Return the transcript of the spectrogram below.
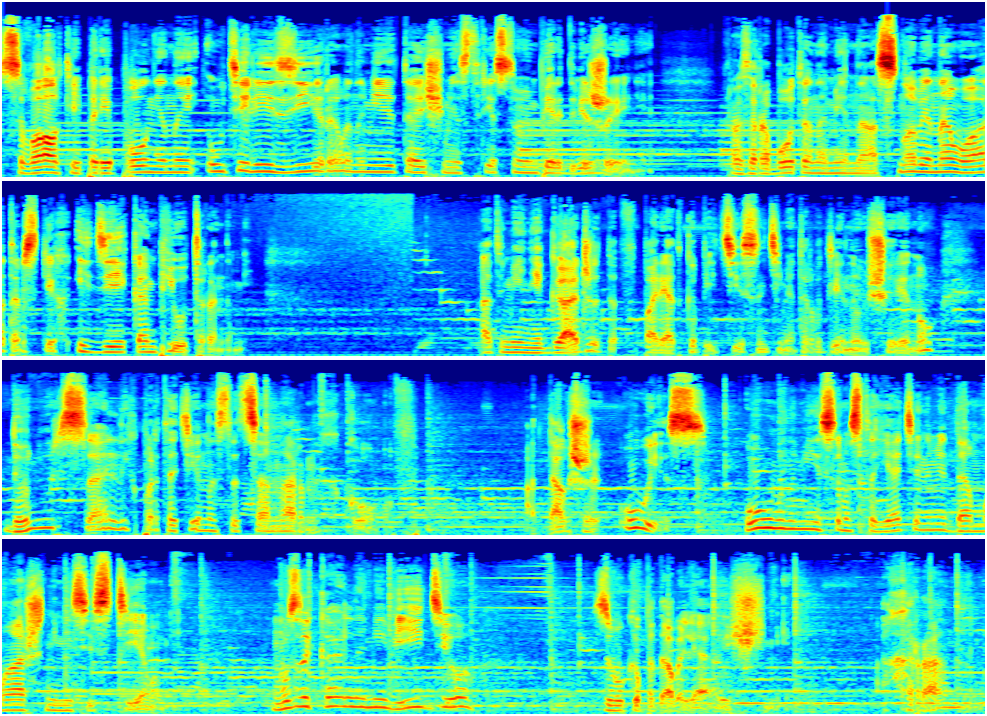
Свалки переполнены утилизированными летающими средствами передвижения, разработанными на основе новаторских идей компьютерными. От мини-гаджетов порядка 5 см в длину и ширину до универсальных портативно-стационарных комов, а также УИС умными и самостоятельными домашними системами, музыкальными видео, звукоподавляющими, охранными,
